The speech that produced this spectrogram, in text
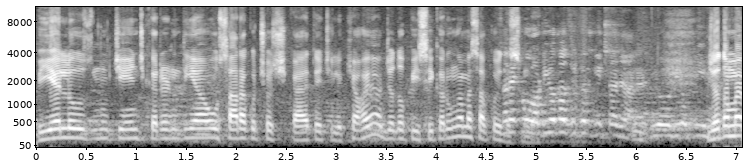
ਬੀਐਲਓਜ਼ ਨੂੰ ਚੇਂਜ ਕਰਨ ਦੀਆਂ ਉਹ ਸਾਰਾ ਕੁਝ ਸ਼ਿਕਾਇਤ ਵਿੱਚ ਲਿਖਿਆ ਹੋਇਆ। ਜਦੋਂ ਪੀਸੀ ਕਰੂੰਗਾ ਮੈਂ ਸਭ ਕੁਝ ਦੱਸੂੰਗਾ। ਆਡੀਓ ਦਾ ਜ਼ਿਕਰ ਕੀਤਾ ਜਾ ਰਿਹਾ ਹੈ। ਆਡੀਓ ਕੀ ਜਦੋਂ ਮੈਂ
